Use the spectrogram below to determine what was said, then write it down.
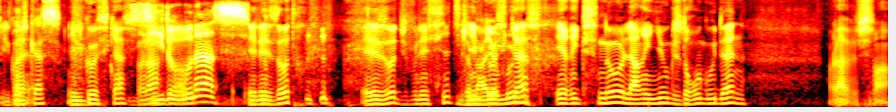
Il Goscas. Il Goscas, voilà. Hydronas. Et les autres Et les autres, je vous les cite. Il Goscas, Eric Snow, Larry Hughes, Drew Gooden. Voilà, enfin,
